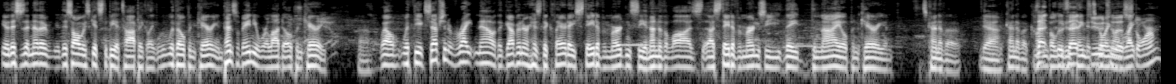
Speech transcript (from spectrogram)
you know, this is another, this always gets to be a topic like with open carry. In Pennsylvania, we're allowed to open carry. Uh, well, with the exception of right now, the governor has declared a state of emergency, and under the laws, a state of emergency, they deny open carry. And it's kind of a, Yeah. kind of a convoluted is that thing that's going to on the right storm?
